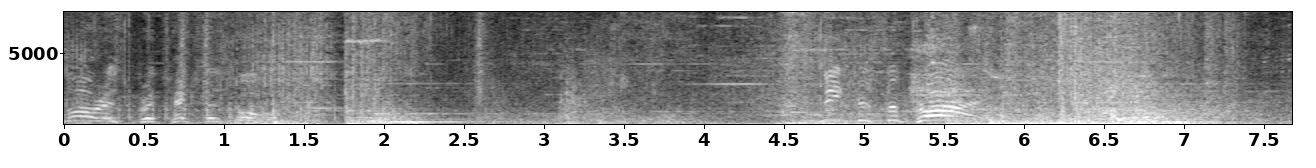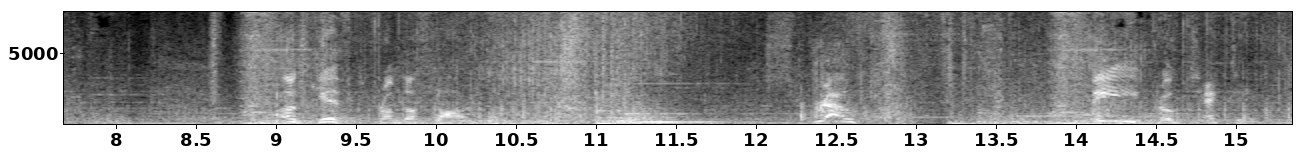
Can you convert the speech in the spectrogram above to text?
Forest protects us all. Nature's surprise! A gift from the forest. Sprout protected.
